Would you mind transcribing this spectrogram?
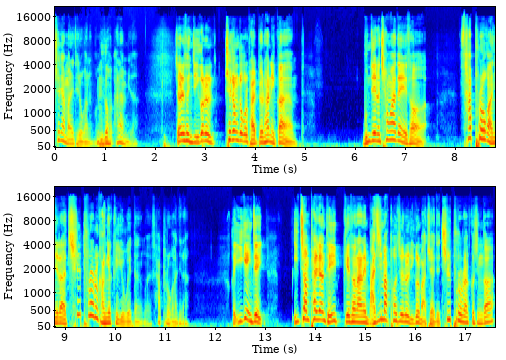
최대한 많이 데려가는 거. 이거 하나입니다. 자, 그래서 이제 이거를 최종적으로 발표를 하니까 문제는 청와대에서 4%가 아니라 7%를 강력하게 요구했다는 거예요. 4%가 아니라. 그러니까 이게 이제 2008년 대입 개선안의 마지막 퍼즐을 이걸 맞춰야 돼. 7%를 할 것인가,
